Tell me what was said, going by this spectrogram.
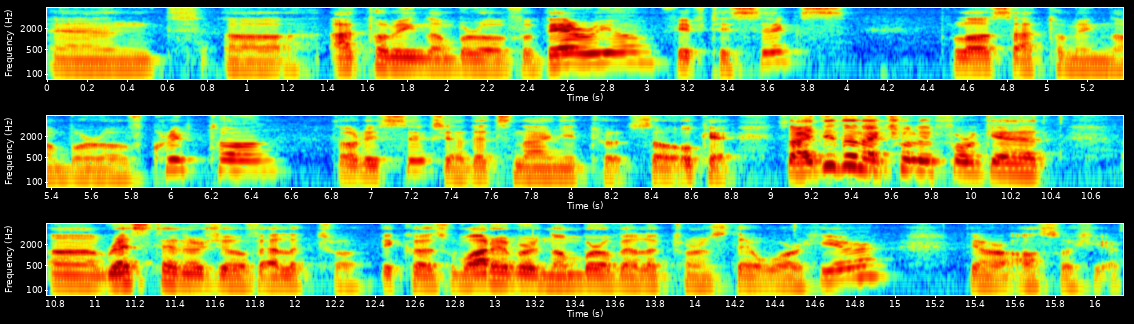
And uh, atomic number of barium, 56, plus atomic number of krypton, 36 yeah that's 92 so okay. So i didn't actually forget uh, rest energy of electron because whatever number of electrons there were here they are also here.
